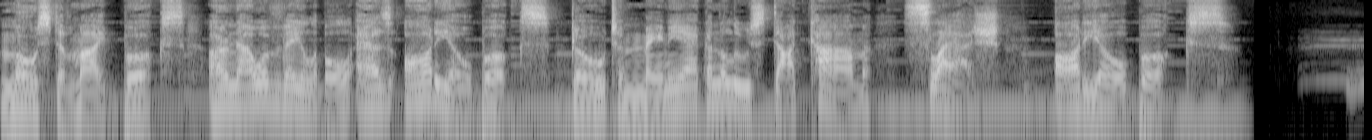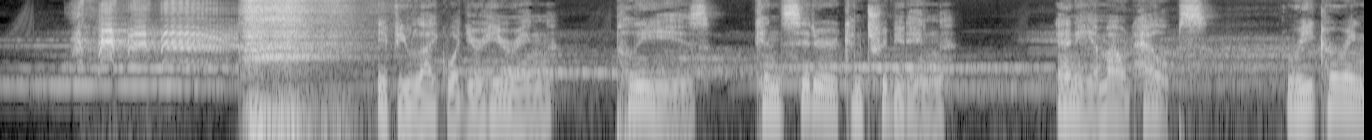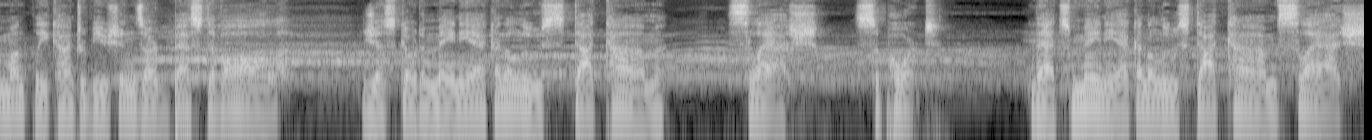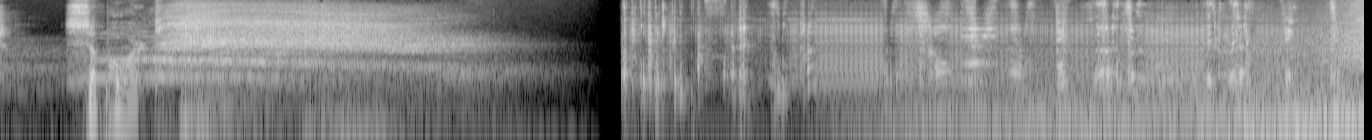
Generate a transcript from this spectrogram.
Most of my books are now available as audiobooks. Go to maniacontheloose.com slash audiobooks. If you like what you're hearing, please consider contributing. Any amount helps. Recurring monthly contributions are best of all. Just go to maniacontheloose.com slash support. That's maniacontheloose.com slash support.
